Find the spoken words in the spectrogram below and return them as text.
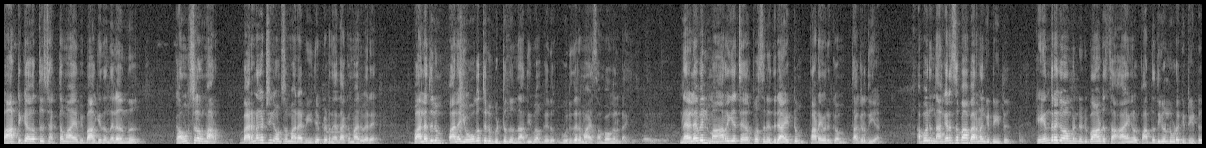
പാർട്ടിക്കകത്ത് ശക്തമായ വിഭാഗീയത നിലനിന്ന് കൗൺസിലർമാർ ഭരണകക്ഷി കൗൺസിലർമാരായ ബി ജെ പിയുടെ നേതാക്കന്മാർ വരെ പലതിലും പല യോഗത്തിലും വിട്ടുനിന്ന് അതീവ ഗുരു ഗുരുതരമായ സംഭവങ്ങളുണ്ടായി. നിലവിൽ മാറിയ ചെയർപേഴ്സണെതിരായിട്ടും പടയൊരുക്കം തകൃതിയാണ്. അപ്പോൾ ഒരു നഗരസഭാ ഭരണം കിട്ടിയിട്ട് കേന്ദ്ര ഗവൺമെന്റ് ഒരുപാട് സഹായങ്ങൾ പദ്ധതികളിലൂടെ കിട്ടിയിട്ട്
